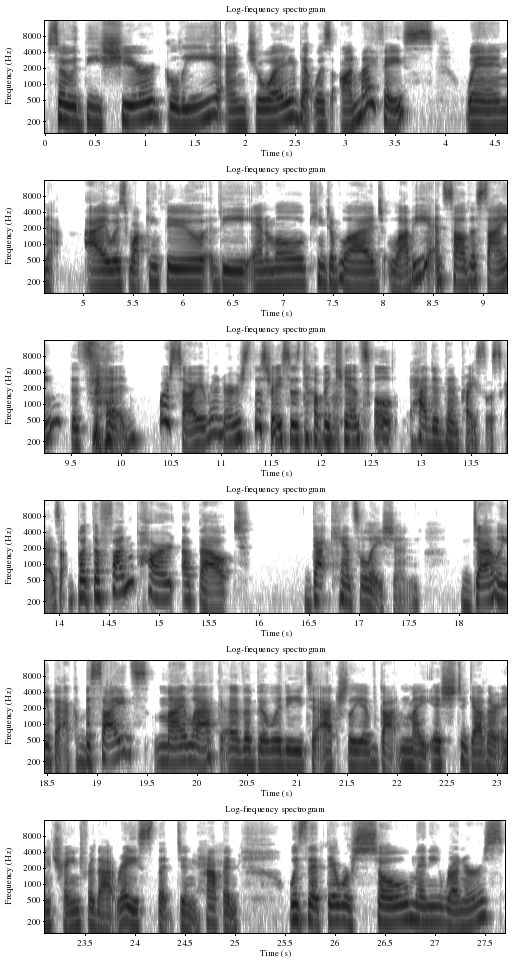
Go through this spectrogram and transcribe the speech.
So the sheer glee and joy that was on my face when I was walking through the Animal Kingdom Lodge lobby and saw the sign that said we're sorry, runners. This race has now been canceled. It had to have been priceless, guys. But the fun part about that cancellation, dialing it back, besides my lack of ability to actually have gotten my ish together and trained for that race that didn't happen, was that there were so many runners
